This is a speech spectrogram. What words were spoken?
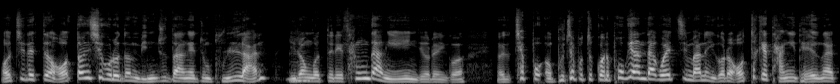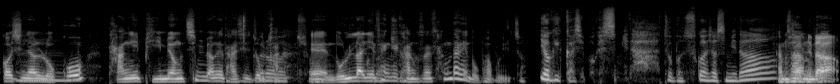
어찌됐든 어떤 식으로든 민주당의 좀 분란 이런 음. 것들이 상당히 이제 이거 체포 어, 불체포 특권을 포기한다고 했지만은 이거를 어떻게 당이 대응할 것이냐를 음. 놓고 당이 비명 친명에 다시 좀 가- 그렇죠. 예, 논란이 그렇죠. 생길 가능성이 상당히 높아 보이죠. 여기까지 보겠습니다. 두 분 수고하셨습니다. 감사합니다.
